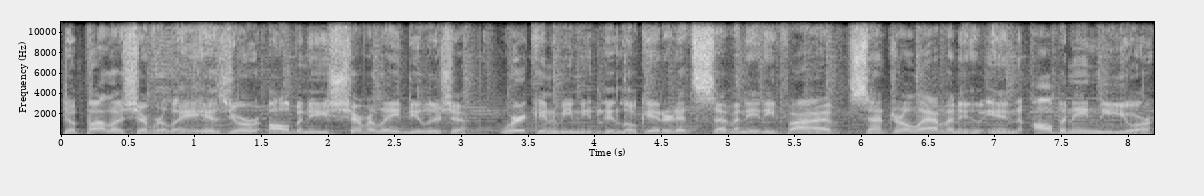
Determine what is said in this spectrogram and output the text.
DePaula Chevrolet is your Albany Chevrolet dealership. We're conveniently located at 785 Central Avenue in Albany, New York.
